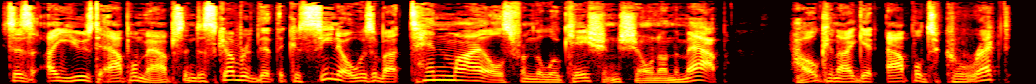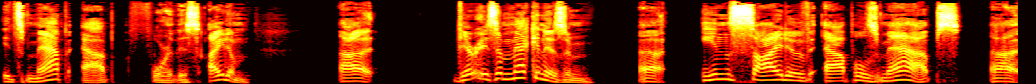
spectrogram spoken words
He says, I used Apple Maps and discovered that the casino was about 10 miles from the location shown on the map. How can I get Apple to correct its map app for this item? Uh, there is a mechanism uh, inside of Apple's maps uh,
